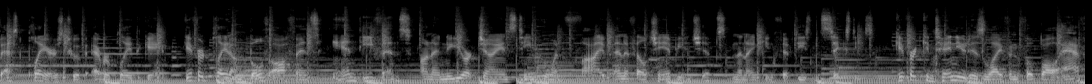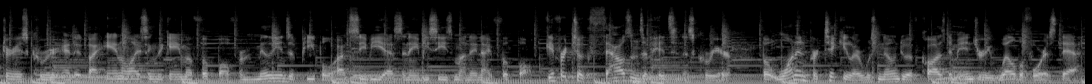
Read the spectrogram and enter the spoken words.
best players to have ever played the game. Gifford played on both offense and defense on a New York Giants team who won five NFL championships in the 1950s and 60s. Gifford continued his life in football after his career ended by analyzing the game of football for millions of people on CBS and ABC's Monday Night Football. Gifford took thousands of hits in his career, but one in particular was known to have caused him injury well before his death.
